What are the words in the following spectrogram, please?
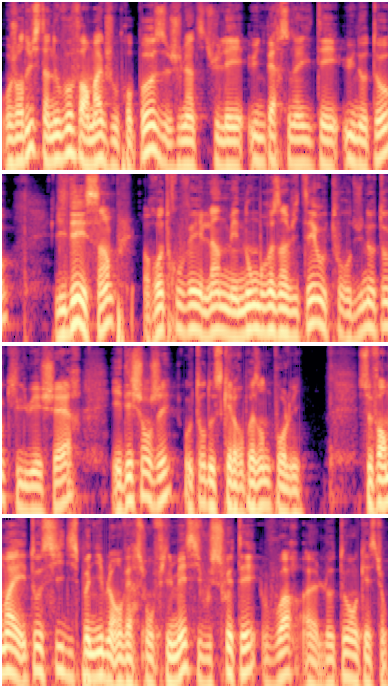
Aujourd'hui c'est un nouveau format que je vous propose, je l'ai intitulé Une personnalité, une auto. L'idée est simple, retrouver l'un de mes nombreux invités autour d'une auto qui lui est chère et d'échanger autour de ce qu'elle représente pour lui. Ce format est aussi disponible en version filmée si vous souhaitez voir euh, l'auto en question.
